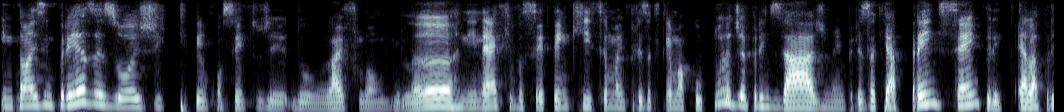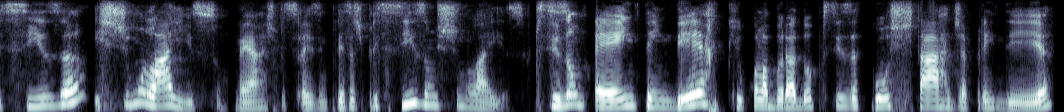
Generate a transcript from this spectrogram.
Então, as empresas hoje que têm o conceito de, do lifelong learning, né, que você tem que ser uma empresa que tem uma cultura de aprendizagem, uma empresa que aprende sempre, ela precisa estimular isso, né? As, as empresas precisam estimular isso. Precisam é, entender que o colaborador precisa gostar de aprender,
